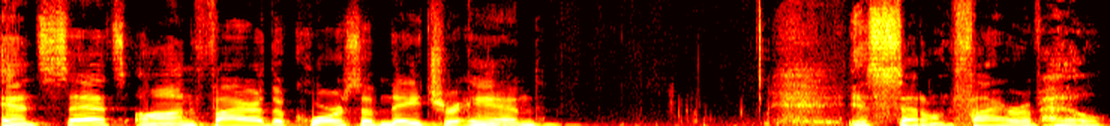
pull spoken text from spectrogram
and sets on fire the course of nature and is set on fire of hell.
